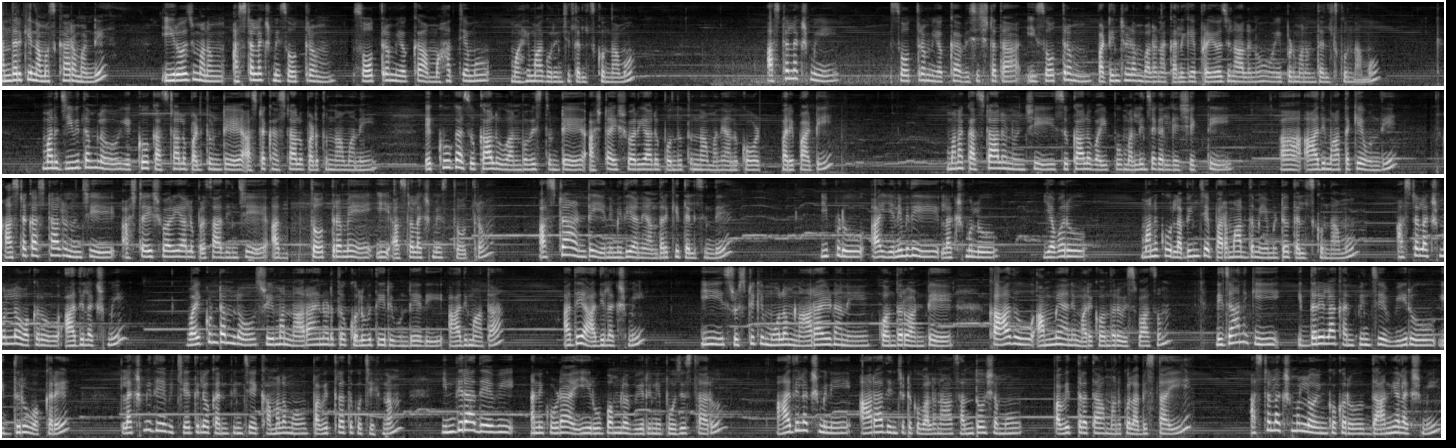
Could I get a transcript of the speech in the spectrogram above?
అందరికీ నమస్కారం అండి ఈరోజు మనం అష్టలక్ష్మి సూత్రం సూత్రం యొక్క మహత్యము మహిమ గురించి తెలుసుకుందాము. అష్టలక్ష్మి సూత్రం యొక్క విశిష్టత ఈ సూత్రం పఠించడం వలన కలిగే ప్రయోజనాలను ఇప్పుడు మనం తెలుసుకుందాము. మన జీవితంలో ఎక్కువ కష్టాలు పడుతుంటే అష్ట కష్టాలు పడుతున్నామని ఎక్కువగా సుఖాలు అనుభవిస్తుంటే అష్ట ఐశ్వర్యాలు పొందుతున్నామని అనుకో పరిపాటి మన కష్టాల నుంచి సుఖాల వైపు మళ్ళించగలిగే శక్తి ఆ ఆదిమాతకే ఉంది. అష్ట కష్టాల నుంచి అష్టైశ్వర్యాలు ప్రసాదించే ఆ స్తోత్రమే ఈ అష్టలక్ష్మి స్తోత్రం. అష్ట అంటే ఎనిమిది అని అందరికీ తెలిసిందే. ఇప్పుడు ఆ ఎనిమిది లక్ష్ములు ఎవరు? మనకు లభించే పరమార్థం ఏమిటో తెలుసుకుందాము. అష్టలక్ష్ముల్లో ఒకరు ఆదిలక్ష్మి వైకుంఠంలో శ్రీమన్నారాయణుడితో కొలువు తీరి ఉండేది ఆదిమాత అదే ఆదిలక్ష్మి. ఈ సృష్టికి మూలం నారాయణని కొందరు అంటే కాదు అమ్మే అని మరికొందరు విశ్వాసం. నిజానికి ఇద్దరిలా కనిపించే వీరు ఇద్దరు ఒక్కరే. లక్ష్మీదేవి చేతిలో కనిపించే కమలము పవిత్రతకు చిహ్నం. ఇందిరాదేవి అని కూడా ఈ రూపంలో వీరిని పూజిస్తారు. ఆదిలక్ష్మిని ఆరాధించుటకు వలన సంతోషము పవిత్రత మనకు లభిస్తాయి. అష్టలక్ష్ముల్లో ఇంకొకరు ధాన్యలక్ష్మి.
